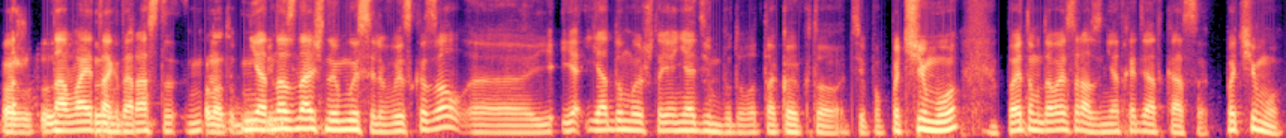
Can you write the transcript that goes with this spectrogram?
вот скажут. Да, давай тогда, раз ты неоднозначную мысль высказал, э, я, я думаю, что я не один буду вот такой, кто, типа, почему? Поэтому давай сразу, не отходя от кассы. Почему?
